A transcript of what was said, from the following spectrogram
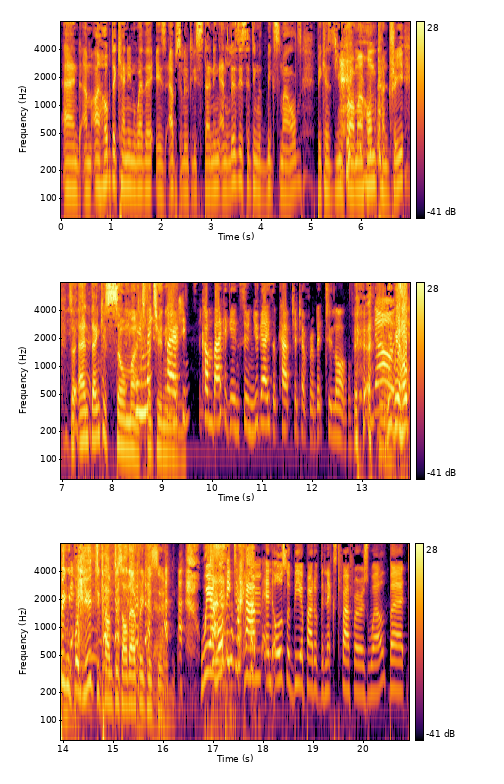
And um, I hope the Kenyan weather is absolutely stunning. And Liz is sitting with big smiles because you're from a home country. So, and thank you so much for tuning her. in. She needs to come back again soon. You guys have captured her for a bit too long. No, We- We're hoping for you to come to South Africa soon. we are hoping to come and also be a part of the next FAFA as well. But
